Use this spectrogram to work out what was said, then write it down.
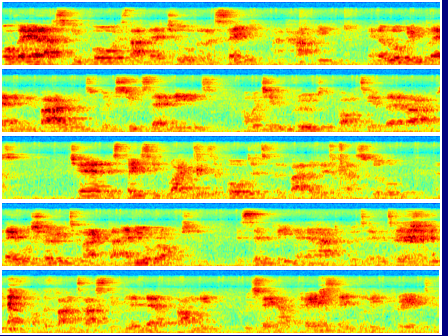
All they are asking for is that their children are safe and happy in a loving learning environment which suits their needs and which improves the quality of their lives. Chair, this basic right is afforded to them by the Lindale School and they will show you tonight that any other option is simply an inadequate imitation of the fantastic Lindale family which they have painstakingly created.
